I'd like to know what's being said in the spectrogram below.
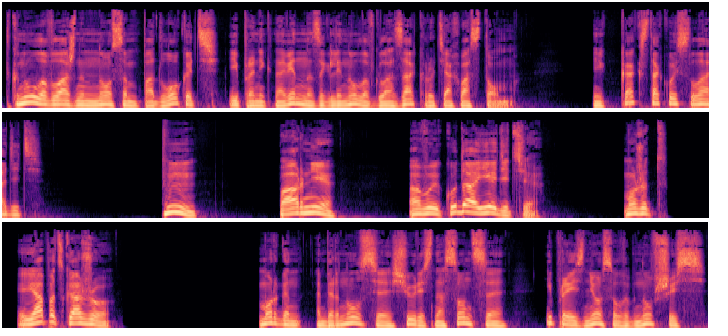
ткнула влажным носом под локоть и проникновенно заглянула в глаза, крутя хвостом. И как с такой сладить? «Хм, парни, а вы куда едете? Может, я подскажу?» Морган обернулся, щурясь на солнце, и произнес, улыбнувшись,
